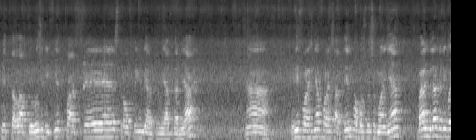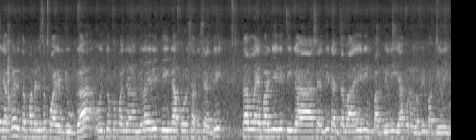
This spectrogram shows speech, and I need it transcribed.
Kita lap dulu sedikit pakai stroping biar kelihatan ya. Nah, ini polesnya poles satin Pak Bosku semuanya Bahan bila dari bajaknya di tempat dari sepuh air juga. Untuk kepanjangan bila ini 31 cm. Terlebarnya ini 3 cm dan tebalnya ini 4 mili ya, kurang lebih 4 mili.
